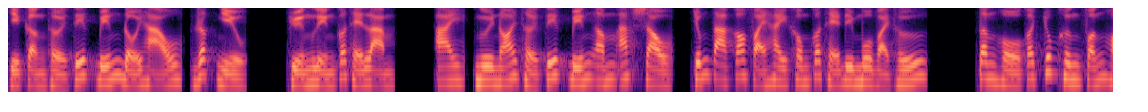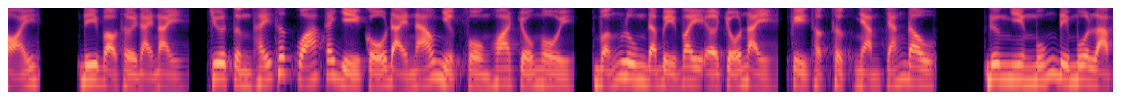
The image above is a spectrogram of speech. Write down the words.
chỉ cần thời tiết biến đổi hảo, rất nhiều, chuyện liền có thể làm. Ai, ngươi nói thời tiết biến ấm áp sau, chúng ta có phải hay không có thể đi mua vài thứ? Tân Hồ có chút hưng phấn hỏi, đi vào thời đại này, chưa từng thấy thức quá cái gì cổ đại náo nhiệt phồn hoa chỗ ngồi, vẫn luôn đã bị vây ở chỗ này, kỳ thật thực nhàm chán đâu. Đương nhiên muốn đi mua lạp,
